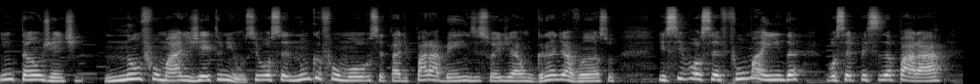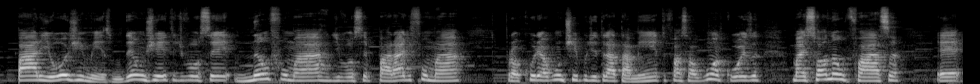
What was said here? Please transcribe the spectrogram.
Então, gente, não fumar de jeito nenhum. Se você nunca fumou, você está de parabéns, isso aí já é um grande avanço. E se você fuma ainda, você precisa parar pare hoje mesmo. Dê um jeito de você não fumar, de você parar de fumar. Procure algum tipo de tratamento, faça alguma coisa, mas só não faça é,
